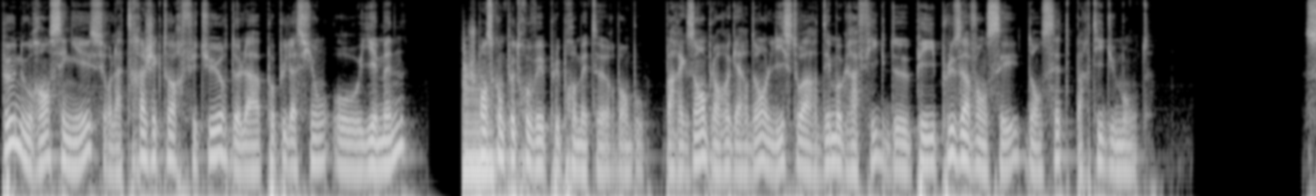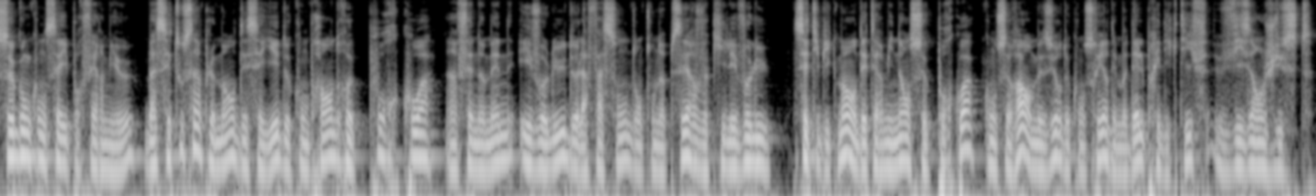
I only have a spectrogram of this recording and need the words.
peut nous renseigner sur la trajectoire future de la population au Yémen? Je pense qu'on peut trouver plus prometteur Bambou, par exemple en regardant l'histoire démographique de pays plus avancés dans cette partie du monde. Second conseil pour faire mieux, bah c'est tout simplement d'essayer de comprendre pourquoi un phénomène évolue de la façon dont on observe qu'il évolue. C'est typiquement en déterminant ce pourquoi qu'on sera en mesure de construire des modèles prédictifs visant juste.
